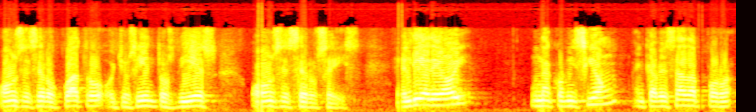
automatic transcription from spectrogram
1104 810 1106. El día de hoy, una comisión encabezada por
